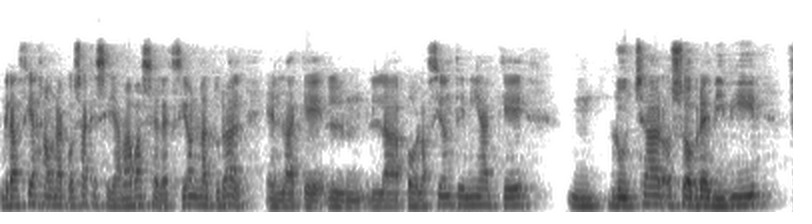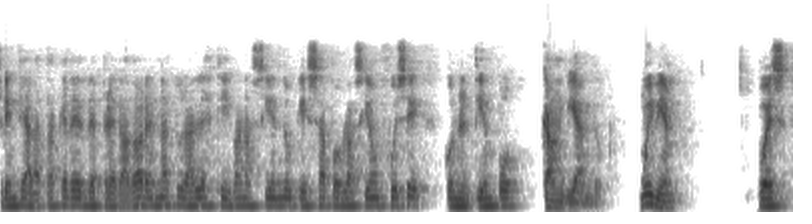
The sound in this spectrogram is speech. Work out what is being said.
gracias a una cosa que se llamaba selección natural, en la que la población tenía que mm, luchar o sobrevivir frente al ataque de depredadores naturales que iban haciendo que esa población fuese con el tiempo cambiando. Muy bien, pues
